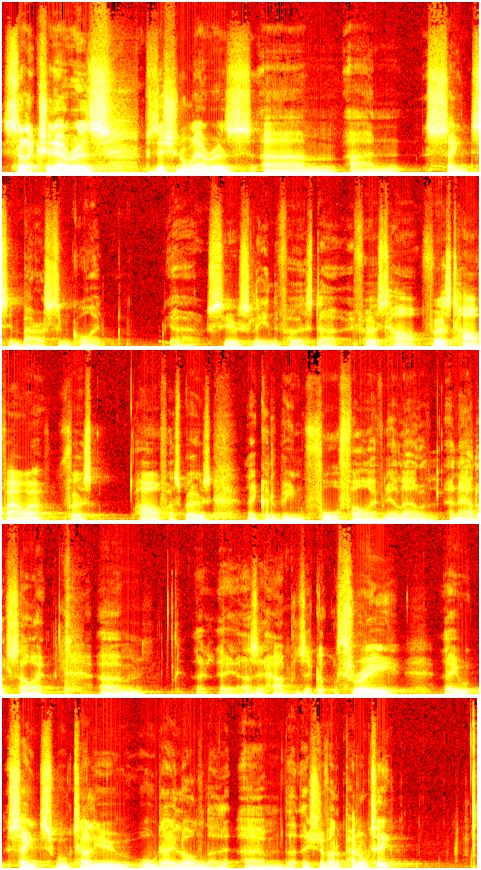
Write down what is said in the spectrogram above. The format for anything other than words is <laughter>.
selection errors, positional errors, um, and Saints embarrassed them quite uh, seriously in the first uh, first half first half hour, first half, I suppose. They could have been four, five nil out of, and out of sight. Um, they, as it happens, they've got three. They Saints will tell you all day long that um, that they should have had a penalty.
